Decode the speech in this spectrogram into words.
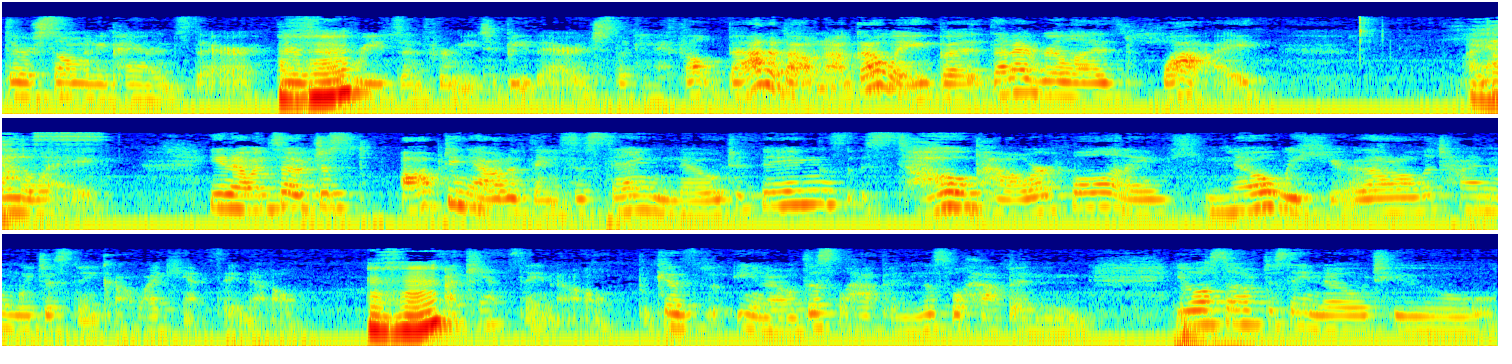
there's so many parents there. There's no reason for me to be there. And she's like, and I felt bad about not going, but then I realized why. I'm in the way. You know, and so just opting out of things, just saying no to things is so powerful. And I know we hear that all the time and we just think, oh, I can't say no. Mm-hmm. I can't say no because, you know, this will happen and this will happen. And you also have to say no to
